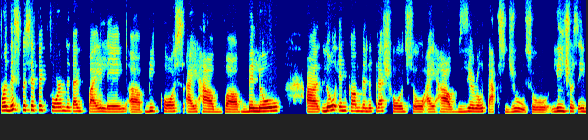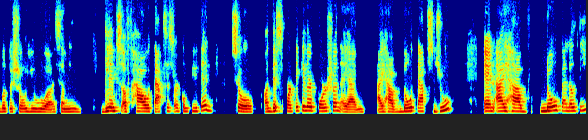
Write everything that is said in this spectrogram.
for this specific form that I'm filing, uh, because I have uh, below uh, low income than the threshold, so I have zero tax due. So Leach was able to show you uh, some glimpse of how taxes are computed. So on this particular portion, I am I have no tax due and I have no penalty.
